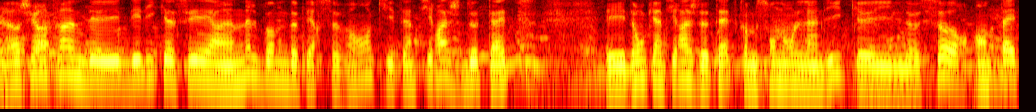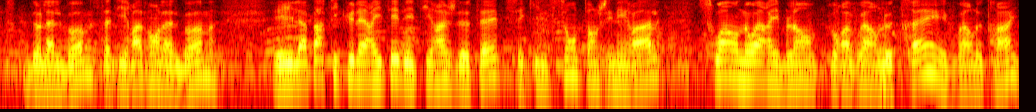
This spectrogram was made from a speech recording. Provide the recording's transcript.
je suis en train de dé- dédicacer un album de Percevant qui est un tirage de tête. Et donc un tirage de tête, comme son nom l'indique, il sort en tête de l'album, c'est-à-dire avant l'album. Et la particularité des tirages de tête, c'est qu'ils sont en général soit en noir et blanc pour avoir le trait et voir le travail,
